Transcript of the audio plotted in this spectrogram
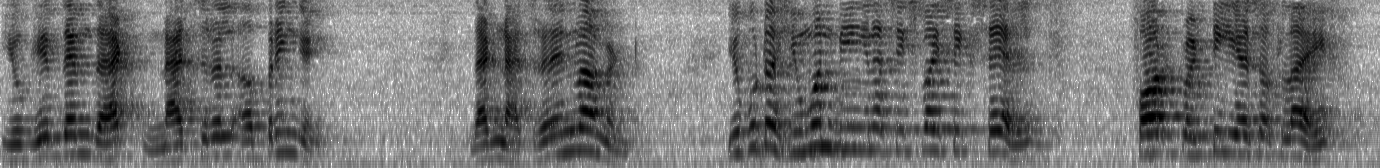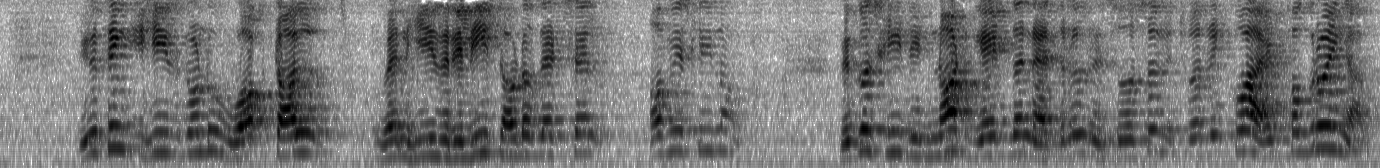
you give them that natural upbringing, that natural environment. You put a human being in a 6 by 6 cell for 20 years of life, you think he is going to walk tall when he is released out of that cell? Obviously, no. Because he did not get the natural resources which were required for growing up.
